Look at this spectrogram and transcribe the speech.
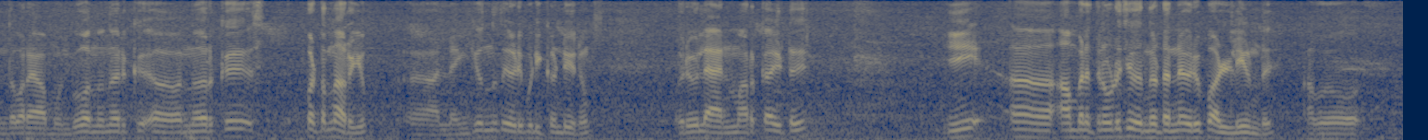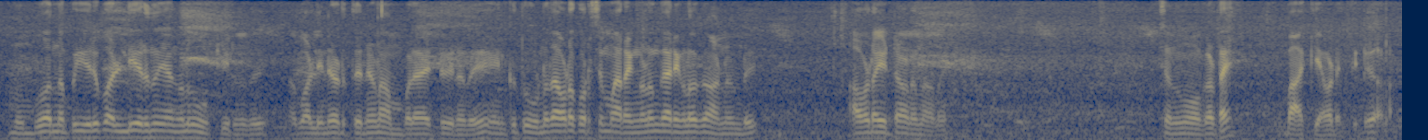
എന്താ പറയുക മുൻപ് വന്നവർക്ക് വന്നവർക്ക് പെട്ടെന്ന് അറിയും. അല്ലെങ്കിൽ ഒന്ന് തേടി പിടിക്കേണ്ടി വരും. ഒരു ലാൻഡ്മാർക്കായിട്ട് ഈ അമ്പലത്തിനോട് ചേർന്നിട്ട് തന്നെ ഒരു പള്ളിയുണ്ട്. അപ്പോൾ മുമ്പ് വന്നപ്പോൾ ഈ ഒരു പള്ളിയായിരുന്നു ഞങ്ങൾ നോക്കിയിരുന്നത്. ആ പള്ളീന്റെ അടുത്ത് തന്നെയാണ് അമ്പലമായിട്ട് വരുന്നത്. എനിക്ക് തോന്നുന്നത് അവിടെ കുറച്ച് മരങ്ങളും കാര്യങ്ങളൊക്കെ കാണുന്നുണ്ട്. അവിടെ ആയിട്ടാണെന്നാണ് ചെന്ന് നോക്കട്ടെ. ബാക്കി അവിടെ എത്തിയിട്ട് കാണാം.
